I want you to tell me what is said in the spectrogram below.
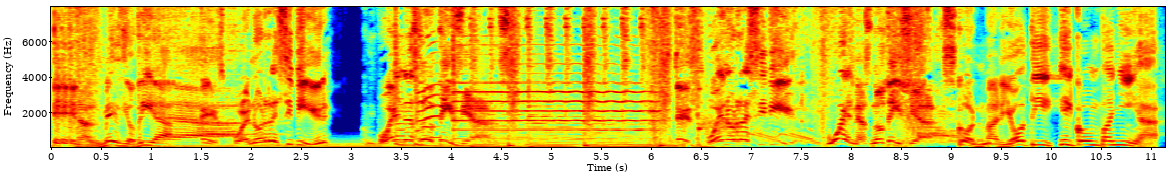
En Al Mediodía es bueno recibir buenas noticias. Es bueno recibir buenas noticias con Mariotti y compañía.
